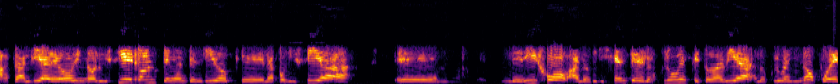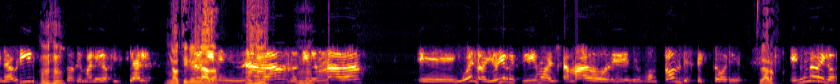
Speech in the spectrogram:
Hasta el día de hoy no lo hicieron. Tengo entendido que la policía eh, le dijo a los dirigentes de los clubes que todavía los clubes no pueden abrir, porque ellos de manera oficial No tienen no nada. tienen nada, no tienen nada. Eh, y bueno, y hoy recibimos el llamado de, de un montón de sectores. Claro. En uno de los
